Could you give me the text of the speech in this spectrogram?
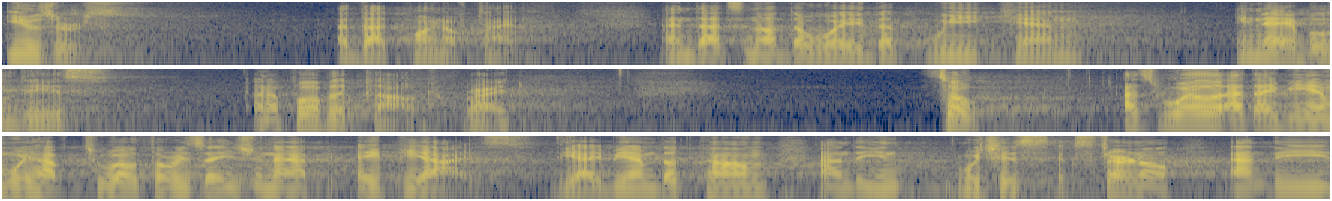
users at that point of time. And that's not the way that we can enable this on a public cloud, right? So, as well at IBM, we have two authorization app APIs, the IBM.com, and the, which is external, and the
